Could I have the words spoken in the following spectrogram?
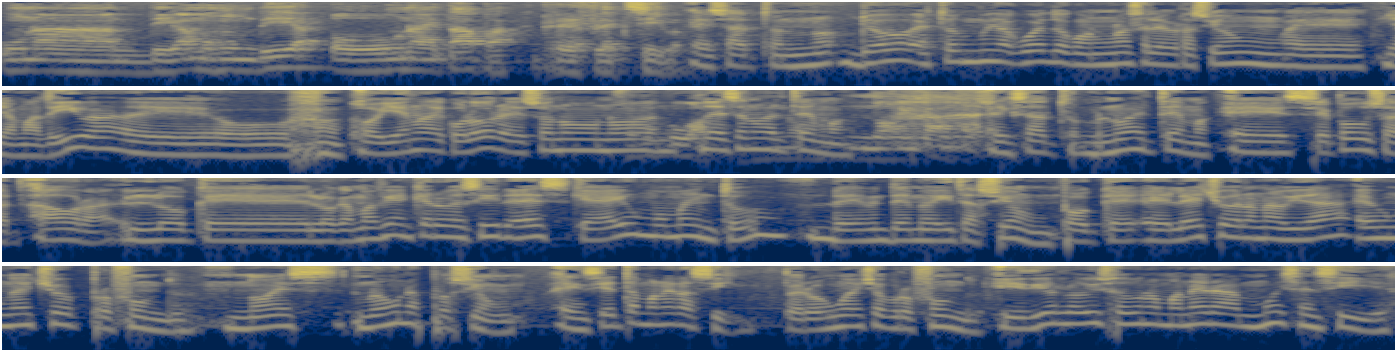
una, digamos, un día o una etapa reflexiva. Exacto. No, yo estoy muy de acuerdo con una celebración eh, llamativa eh, o, llena de colores. Eso no, no, ese no es el tema. Exacto, no es el tema. Eh, se puede usar. Ahora, lo que, lo que más bien quiero decir es que hay un momento de, de meditación, porque el hecho de la Navidad es un hecho profundo. No es, no es una explosión. En cierta manera sí, pero es un hecho profundo. Y Dios lo hizo de una manera muy sencilla,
